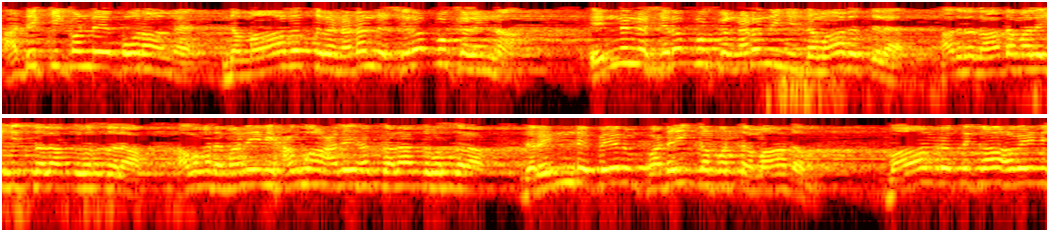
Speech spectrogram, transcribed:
அடுக்கி கொண்டே போறாங்க. இந்த மாதத்துல நடந்த சிறப்புகள் என்ன? என்னென்ன சிறப்புகள் நடந்தீங்க இந்த மாதத்துல? அதுல ஆதம் அலேஹி சலாத்து வசலாம் அவங்களோட மனைவி ஹவ்வா அலேஹ சலாத்து வசலாம் இந்த ரெண்டு பேரும் படைக்கப்பட்ட மாதம். வாழ்றதுக்காக வேண்டி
